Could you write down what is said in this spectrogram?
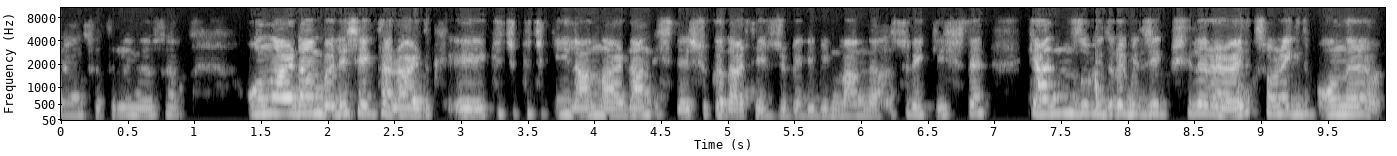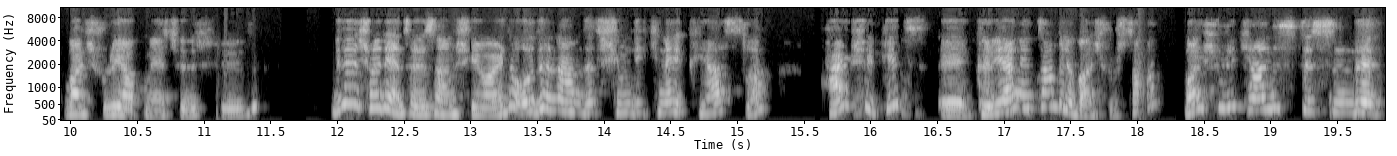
yanlış hatırlamıyorsam. Onlardan böyle şey tarardık e, küçük küçük ilanlardan işte şu kadar tecrübeli bilmem ne sürekli işte kendimize uydurabilecek bir şeyler arardık. Sonra gidip onlara başvuru yapmaya çalışıyorduk. Bir de şöyle enteresan bir şey vardı. O dönemde şimdikine kıyasla her şirket e, kariyer.net'ten bile başvursan başvuru kendi sitesinde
